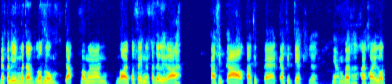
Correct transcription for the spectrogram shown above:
แบตเตอรี่มันก็จะลดลงจากประมาณร้อยเปอร์เซ็นต์ก็จะเหลือเก้าสิบเก้าเก้าสิบแปดเก้าสิบเจ็ดหรือเนี่ยมันก็ค่อยๆ ลด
